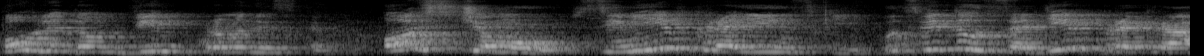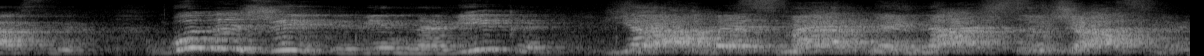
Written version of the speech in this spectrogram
поглядом він променистим. Ось чому в сім'ї українській, у цвіту садів прекрасних, буде жити він навіки, як безсмертний наш сучасник.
